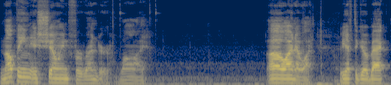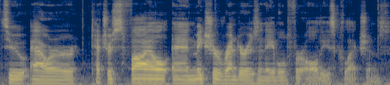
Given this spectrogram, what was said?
nothing is showing for render. Why? Oh, I know why we have to go back to our Tetris file and make sure render is enabled for all these collections.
